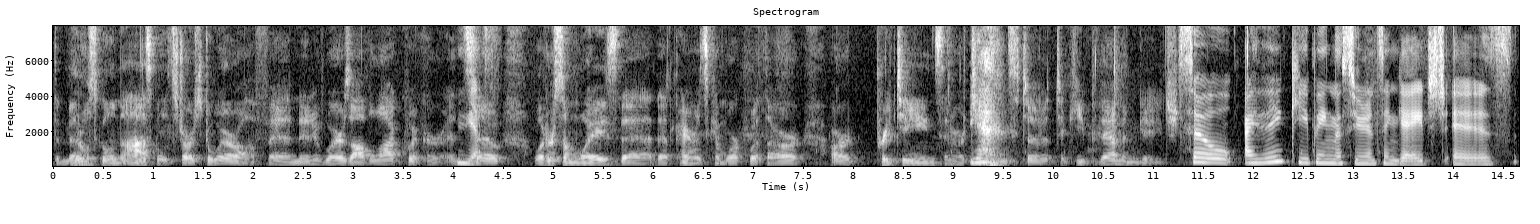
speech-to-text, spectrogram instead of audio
The middle school and the high school, it starts to wear off, and, and it wears off a lot quicker. And Yes. so, what are some ways that, that parents can work with our our preteens and our Yeah. teens to, to keep them engaged? So I think keeping the students engaged is f-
